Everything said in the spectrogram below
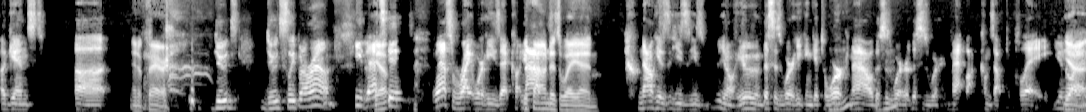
against uh, An affair. dudes dudes sleeping around. He that's Yep. his that's right where he's at. he now, found his way in. Now he's he's he's you know he, this is where he can get to work. Mhm. Now this is Mhm. where this is where Matlock comes out to play. You know, what I Yeah.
